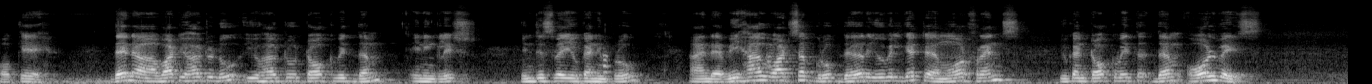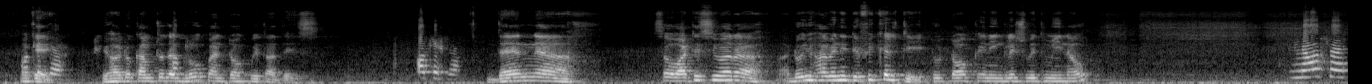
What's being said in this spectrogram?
Okay. Then uh, what you have to do, you have to talk with them in English. In this way, you can improve. And uh, we have WhatsApp group there. You will get uh, more friends. You can talk with them always. Okay. Okay. You have to come to the group and talk with others. Okay, sir. Then, uh, so what is your? Uh, do you have any difficulty to talk in English with me now? No, sir.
